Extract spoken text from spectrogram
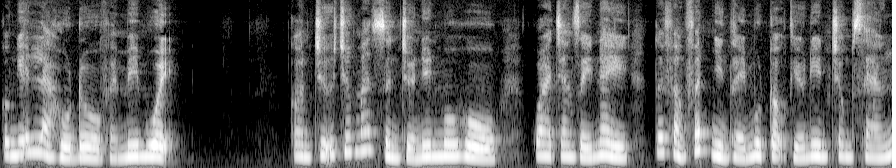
có nghĩa là hồ đồ và mê muội. Còn chữ trước mắt dần trở nên mô hồ. Qua trang giấy này, tôi phảng phất nhìn thấy một cậu thiếu niên trong sáng,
